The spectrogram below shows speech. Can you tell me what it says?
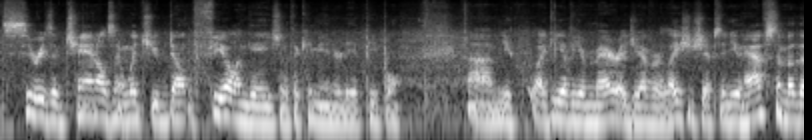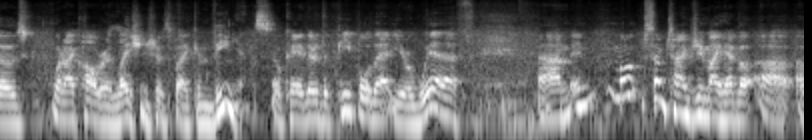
series of channels in which you don't feel engaged with a community of people. Um, you like you have your marriage, you have relationships, and you have some of those what I call relationships by convenience. Okay, they're the people that you're with, um, and mo- sometimes you might have a, a, a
